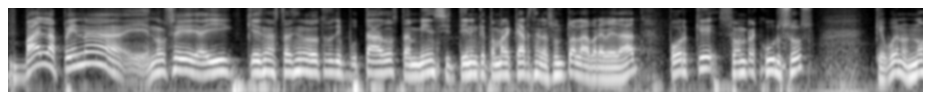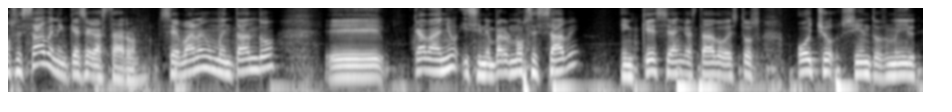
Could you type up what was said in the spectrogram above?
vale la pena, eh, no sé, ahí qué están haciendo los otros diputados también, si tienen que tomar cartas en el asunto a la brevedad, porque son recursos que bueno, no se saben en qué se gastaron. Se van aumentando eh, cada año y sin embargo no se sabe en qué se han gastado estos 800 mil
